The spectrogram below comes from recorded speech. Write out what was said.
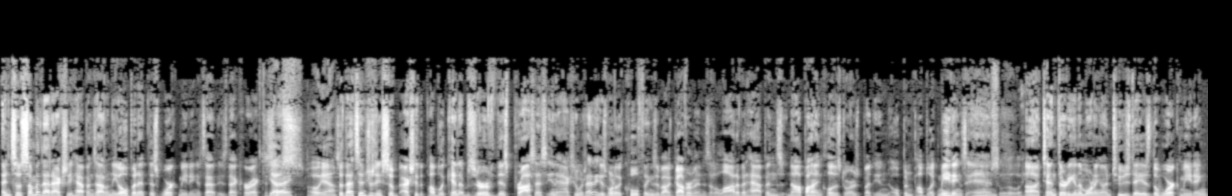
And so some of that actually happens out in the open at this work meeting. Is that is that correct to Yes. say? Oh, yeah. So that's interesting. So actually, the public can observe this process in action, which I think is one of the cool things about government. Is that a lot of it happens not behind closed doors, but in open public meetings. And Absolutely. uh, ten thirty in the morning on Tuesday is the work meeting.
